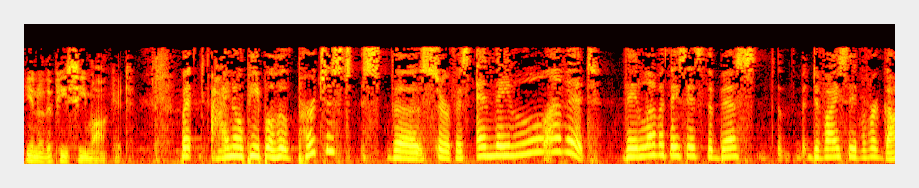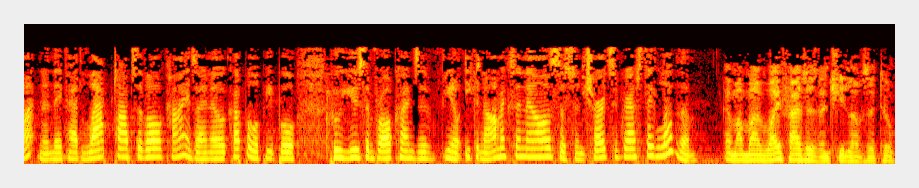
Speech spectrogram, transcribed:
you know the PC market. But I know people who've purchased the Surface and they love it. They love it. They say it's the best device they've ever gotten, and they've had laptops of all kinds. I know a couple of people who use them for all kinds of, you know, economics analysis and charts and graphs. They love them. And my, my wife has it, and she loves it too.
